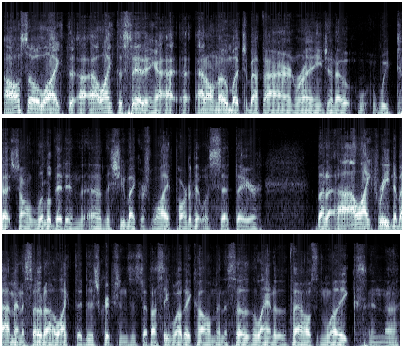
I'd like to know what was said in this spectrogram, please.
I also like the I, like the setting. I, I, don't know much about the Iron Range. I know we touched on a little bit in the, uh, the Shoemaker's Wife. Part of it was set there, but I, I liked reading about Minnesota. I like the descriptions and stuff. I see why they call Minnesota the land of the thousand lakes, and uh,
